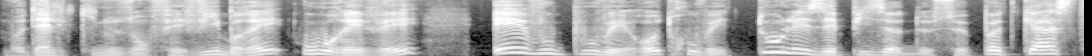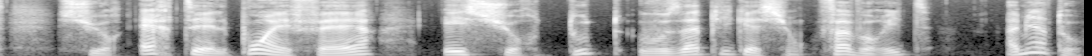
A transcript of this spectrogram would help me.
modèles qui nous ont fait vibrer ou rêver. Et vous pouvez retrouver tous les épisodes de ce podcast sur rtl.fr et sur toutes vos applications favorites. À bientôt.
